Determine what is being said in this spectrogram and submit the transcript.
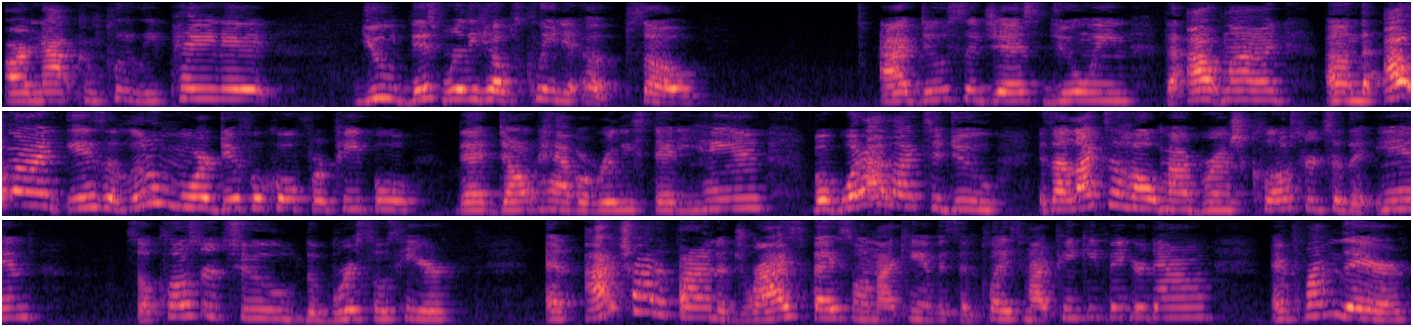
are not completely painted you this really helps clean it up. So I do suggest doing the outline. Um, the outline is a little more difficult for people that don't have a really steady hand. But what I like to do is I like to hold my brush closer to the end. So closer to the bristles here. And I try to find a dry space on my canvas and place my pinky finger down. And from there,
